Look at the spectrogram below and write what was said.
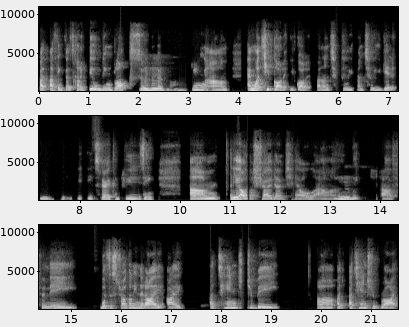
I, I think those kind of building blocks of, mm-hmm. of writing. Um, and once you've got it, you've got it. But until you, until you get it, it it's very confusing. Um, the old show don't tell, uh, mm. which uh, for me was a struggle in that I I I tend to be uh, I, I, tend to write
